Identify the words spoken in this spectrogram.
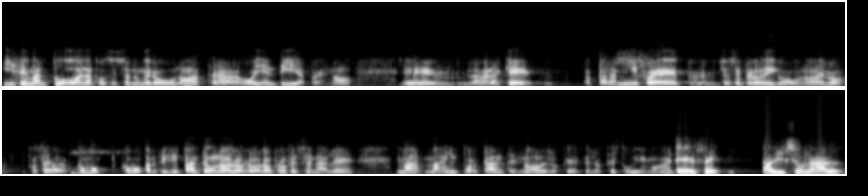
y se mantuvo en la posición número uno hasta hoy en día, pues, ¿no? Eh, la verdad es que para mí fue, yo siempre lo digo, uno de los o sea, como, como participante, uno de los logros profesionales más, más importantes, ¿no? De los que, de los que tuvimos allí. Ese adicional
